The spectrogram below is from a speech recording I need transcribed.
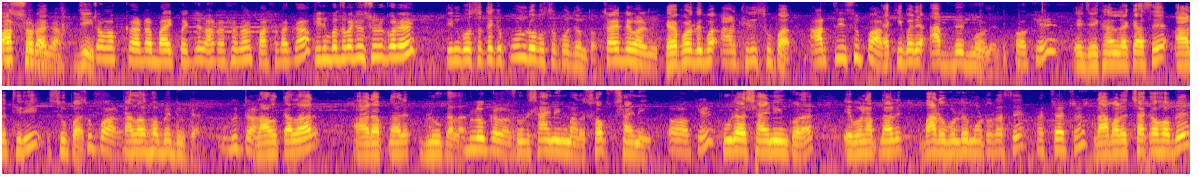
পাঁচশো টাকা। জি। চমৎকার একটা বাইক পাচ্ছেন আঠাশ হাজার পাঁচশো টাকা। তিন বছর বাচ্চা শুরু করে? তিন বছর থেকে পনেরো বছর পর্যন্ত। চাইতে পারবি। এরপর দেখব R three super R three super একেবারে আপডেট মডেল ওকে এই যে এখানে লেখা আছে R three super super colour হবে দুটা দুটা লাল কালার আর আপনার ব্লু কালার ব্লু কালার শুধু শাইনিং মারা সব শাইনিং ওকে পুরা শাইনিং করা। এবং আপনার বারো ভোল্টের মোটর আছে। আচ্ছা আচ্ছা। রাবারের চাকা হবে।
